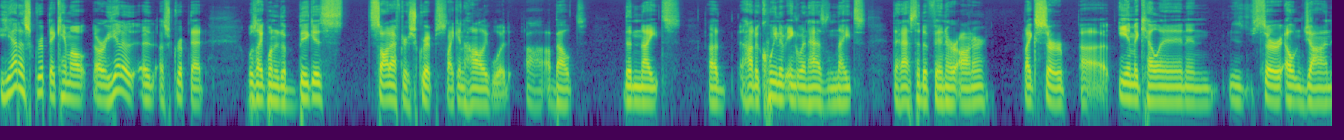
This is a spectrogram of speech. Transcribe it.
he had a script that came out, or he had a, a, a script that was like one of the biggest sought after scripts, like in Hollywood, uh, about the knights, uh, how the Queen of England has knights that has to defend her honor, like Sir uh, Ian McKellen and Sir Elton John,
